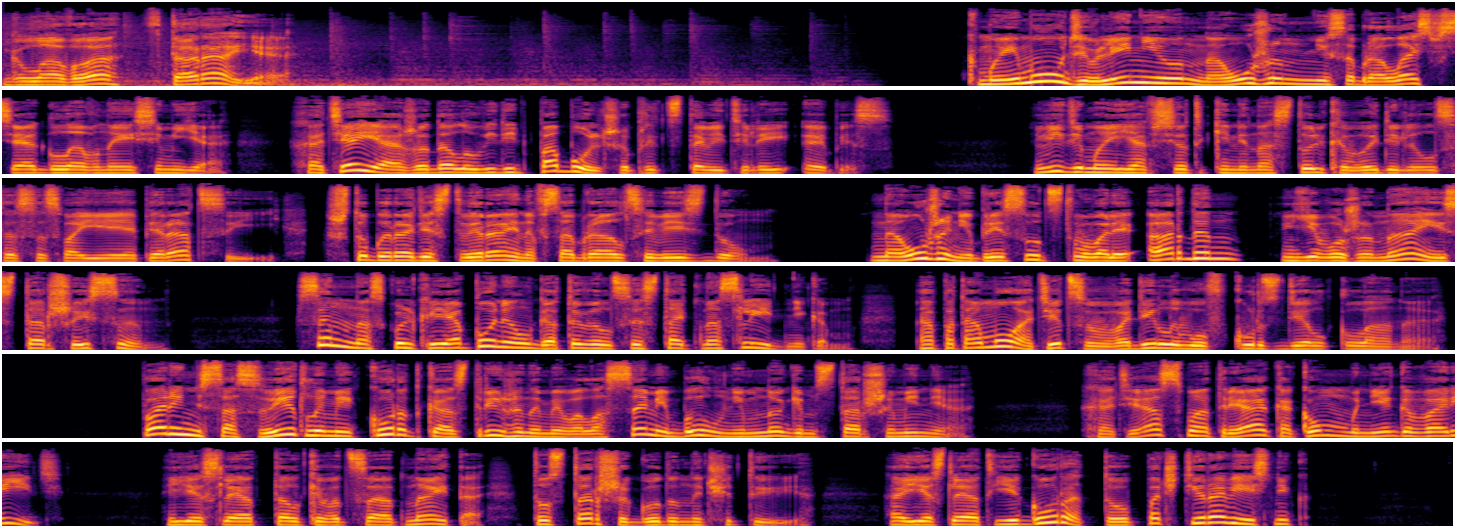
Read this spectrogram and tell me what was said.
Глава вторая. К моему удивлению, на ужин не собралась вся главная семья, хотя я ожидал увидеть побольше представителей Эбис. Видимо, я все-таки не настолько выделился со своей операцией, чтобы ради Стверайнов собрался весь дом. На ужине присутствовали Арден, его жена и старший сын. Сын, насколько я понял, готовился стать наследником, а потому отец вводил его в курс дел клана. Парень со светлыми, коротко остриженными волосами был немногим старше меня. Хотя, смотря о каком мне говорить. Если отталкиваться от Найта, то старше года на четыре. А если от Егора, то почти ровесник.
